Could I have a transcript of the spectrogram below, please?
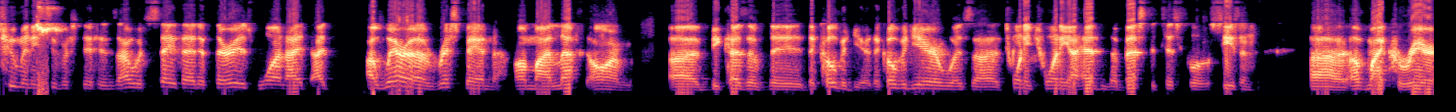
too many superstitions. I would say that if there is one, I I, I wear a wristband on my left arm uh, because of the the COVID year. The COVID year was uh, 2020. I had the best statistical season uh, of my career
